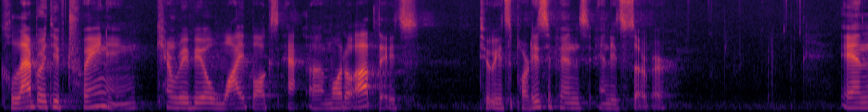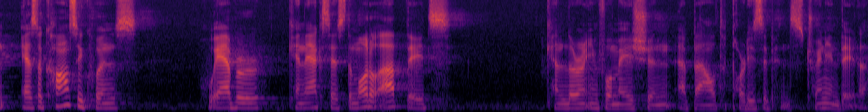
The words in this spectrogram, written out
collaborative training can reveal white box uh, model updates to its participants and its server. And as a consequence, whoever can access the model updates can learn information about participants' training data.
